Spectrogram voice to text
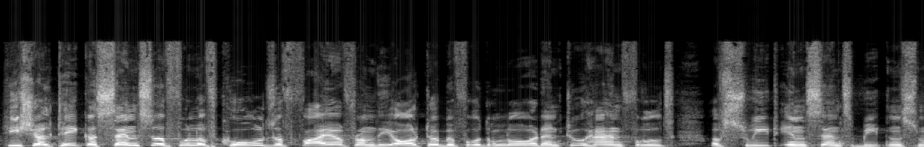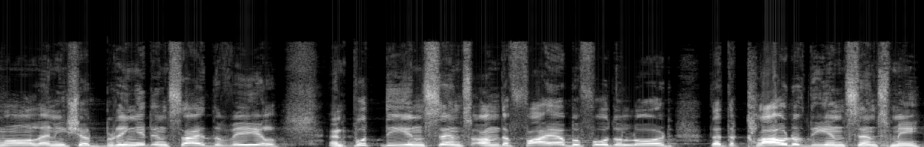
He shall take a censer full of coals of fire from the altar before the Lord, and two handfuls of sweet incense beaten small, and he shall bring it inside the veil, and put the incense on the fire before the Lord, that the cloud of the incense may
